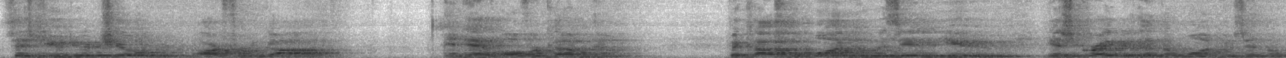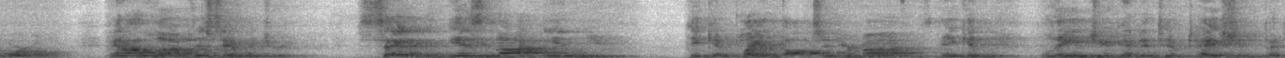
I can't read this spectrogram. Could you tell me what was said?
It says, You, dear children, are from God and have overcome them because the one who is in you is greater than the one who's in the world. And I love this imagery. Satan is not in you. He can plant thoughts in your minds. He can lead you into temptation, but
